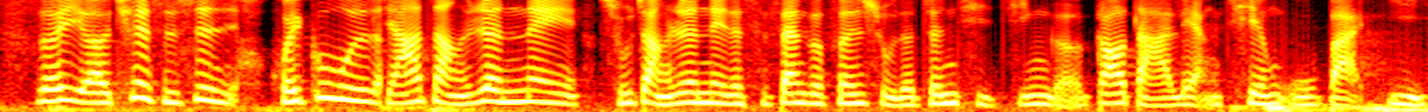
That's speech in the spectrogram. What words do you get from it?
所以呃，确实是回顾家长任内、署长任内的十三个分署的争取金额高达两千五百亿。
